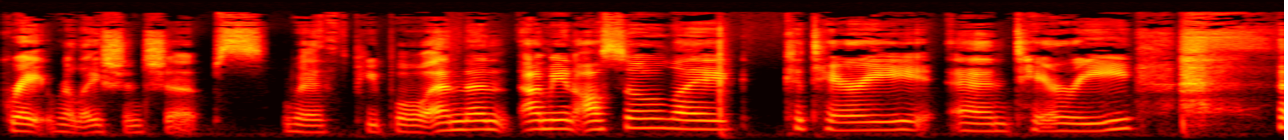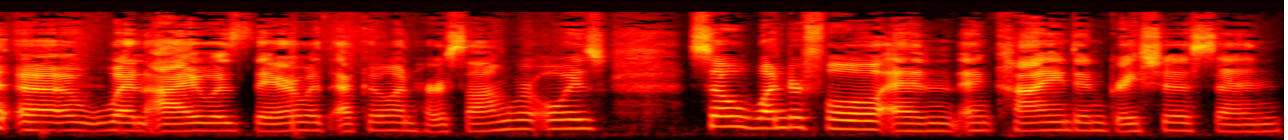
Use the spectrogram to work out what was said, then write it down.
great relationships with people. And then, I mean, also like Kateri and Terry, uh, when I was there with Echo and her song, were always so wonderful and, and kind and gracious. And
